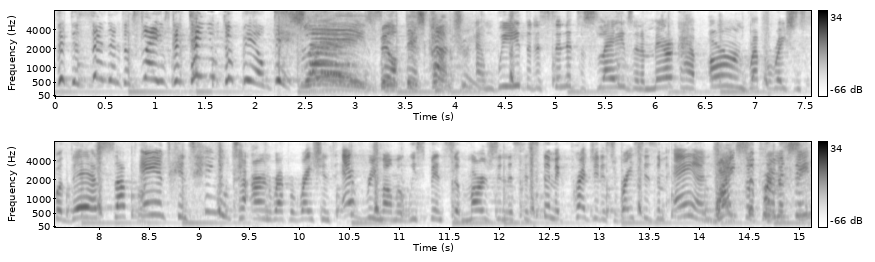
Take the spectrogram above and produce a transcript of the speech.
The descendants of slaves continue to build this. Slaves built this country. And we, the descendants of slaves in America, have earned reparations for their suffering. And continue to earn reparations every moment we spend submerged in the systemic prejudice, racism, and White supremacy.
